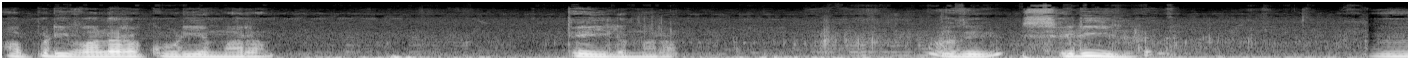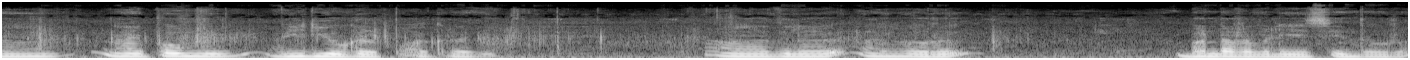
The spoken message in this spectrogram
அப்படி வளரக்கூடிய மரம். தேயிலை மரம். அது செடி இல்லை நான் எப்பவும் வீடியோக்கள் பார்க்குறது. அதில் ஒரு பண்டாரவெளியை சேர்ந்த ஒரு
